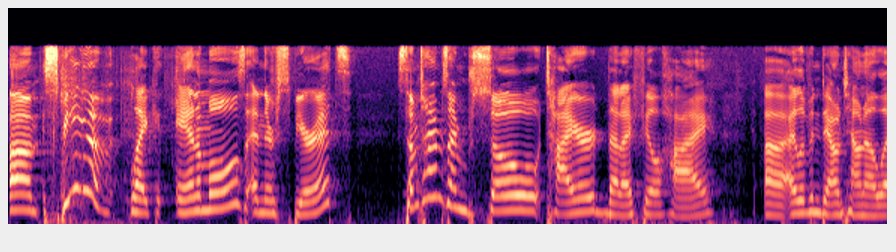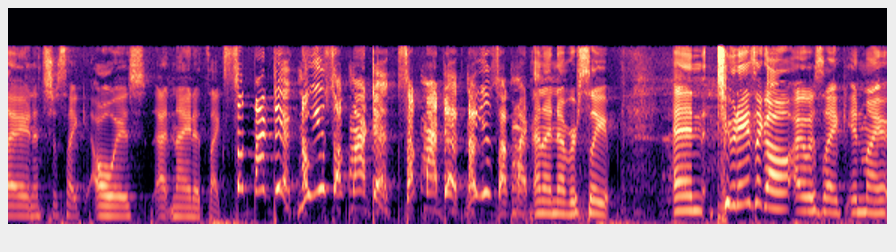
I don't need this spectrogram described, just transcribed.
Um, speaking of like animals and their spirits, sometimes I'm so tired that I feel high. Uh, I live in downtown LA, and it's just like always at night. It's like suck my dick, no you suck my dick, suck my dick, no you suck my, and I never sleep. And two days ago, I was like in my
